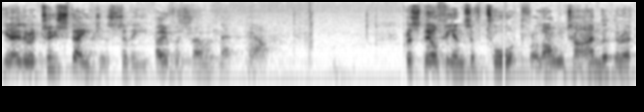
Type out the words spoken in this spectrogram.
You know, there are two stages to the overthrow of that power. Christadelphians have taught for a long time that there are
